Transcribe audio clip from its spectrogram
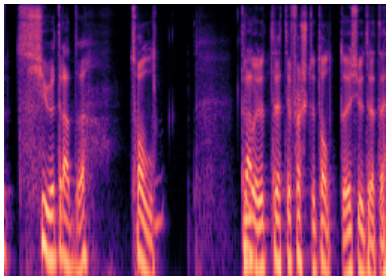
ut 2030. 12 Den går ut 31.12.2030.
